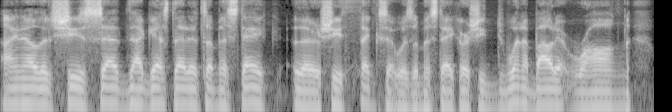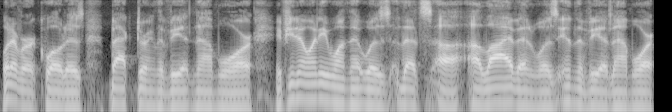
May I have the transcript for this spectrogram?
I know that she said, I guess, that it's a mistake, or she thinks it was a mistake, or she went about it wrong, whatever her quote is, back during the Vietnam War. If you know anyone that was that's uh, alive and was in the Vietnam War,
